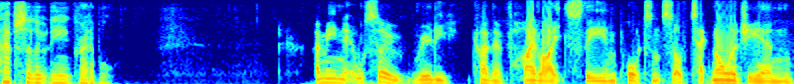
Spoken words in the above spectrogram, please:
Absolutely incredible. I mean, it also really kind of highlights the importance of technology and,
